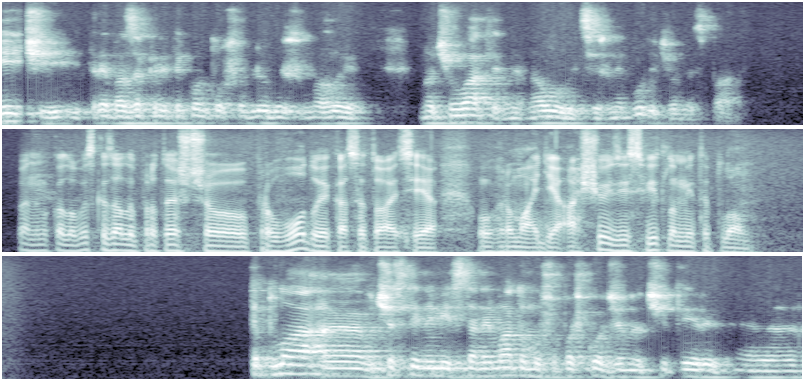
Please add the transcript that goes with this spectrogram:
ніч і треба закрити контур, щоб люди ж могли ночувати. На вулиці ж не будуть вони спати. Пане Миколо, ви сказали про те, що про воду, яка ситуація у громаді, а що зі світлом і теплом? Тепла е, в частині міста нема, тому що пошкоджено чотири е,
